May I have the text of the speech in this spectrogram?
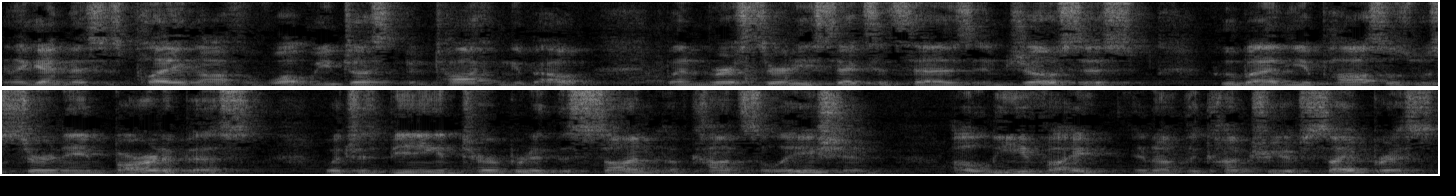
And again, this is playing off of what we've just been talking about. But in verse 36, it says, And Joseph, who by the apostles was surnamed Barnabas, which is being interpreted the son of consolation, a Levite, and of the country of Cyprus,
